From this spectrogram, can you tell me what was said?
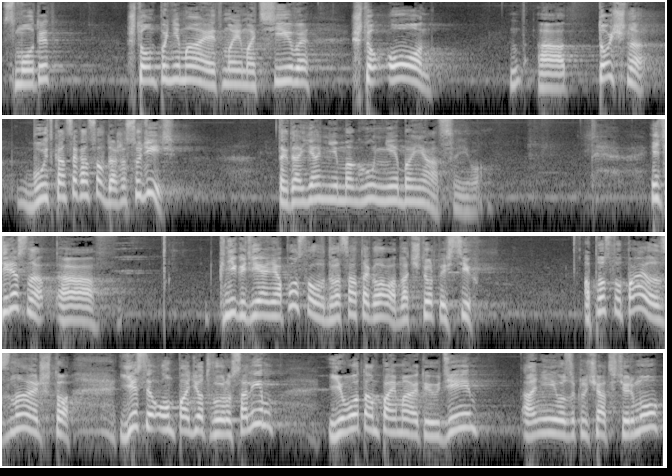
смотрит, что Он понимает мои мотивы, что Он а, точно будет, в конце концов, даже судить, тогда я не могу не бояться Его. Интересно, а, Книга Деяний апостолов, 20 глава, 24 стих. Апостол Павел знает, что если он пойдет в Иерусалим, его там поймают иудеи, они его заключат в тюрьму,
